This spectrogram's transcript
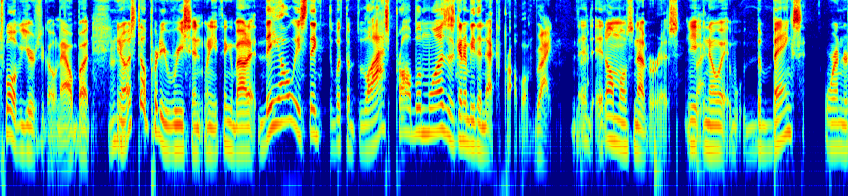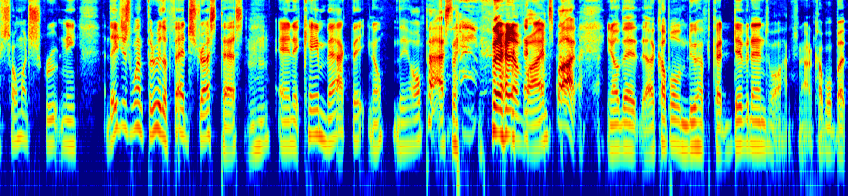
12 years ago now, but you know it's still pretty recent when you think about it. They always think what the last problem was is going to be the next problem. Right. It, it almost never is. You, Right. know, it, the banks were under so much scrutiny. They just went through the Fed stress test, mm-hmm. and it came back that you know they all passed. They're in a fine spot. You know that a couple of them do have to cut dividends. Well, actually not a couple, but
